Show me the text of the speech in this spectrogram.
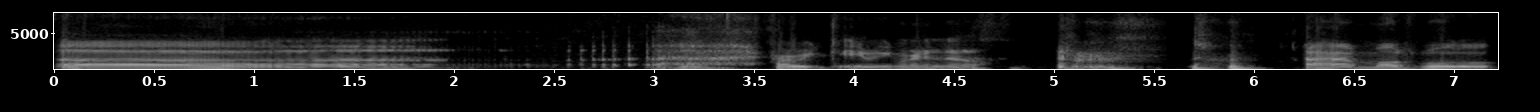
Uh, probably gaming right now. I have multiple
